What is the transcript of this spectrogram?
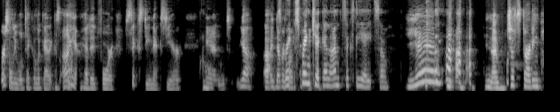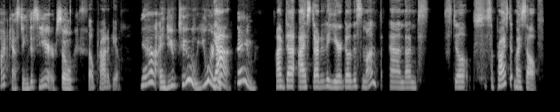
personally will take a look at it because I Yeah. am headed for sixty next year. Oh. And yeah, I never spring, thought spring chicken i'm 68 so yeah and I'm just starting podcasting this year, so so proud of you yeah, and you too. You are yeah the same. i've done i started a year ago this month and i'm still surprised at myself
